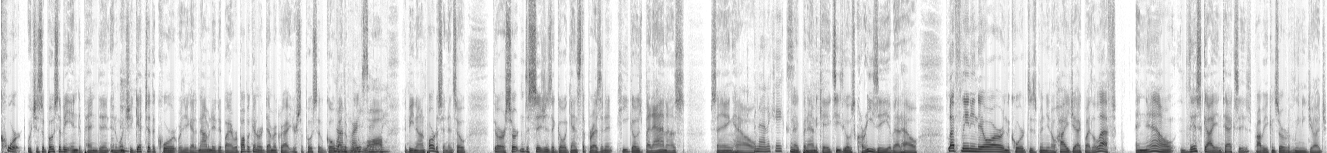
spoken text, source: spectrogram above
court, which is supposed to be independent, and once you get to the court, whether you get nominated by a Republican or a Democrat, you're supposed to go by the rule of law right. and be nonpartisan. And so there are certain decisions that go against the president. He goes bananas, saying how Banana cakes. like banana cakes. He goes crazy about how left leaning they are, and the court has been you know hijacked by the left. And now this guy in Texas, probably a conservative leaning judge,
